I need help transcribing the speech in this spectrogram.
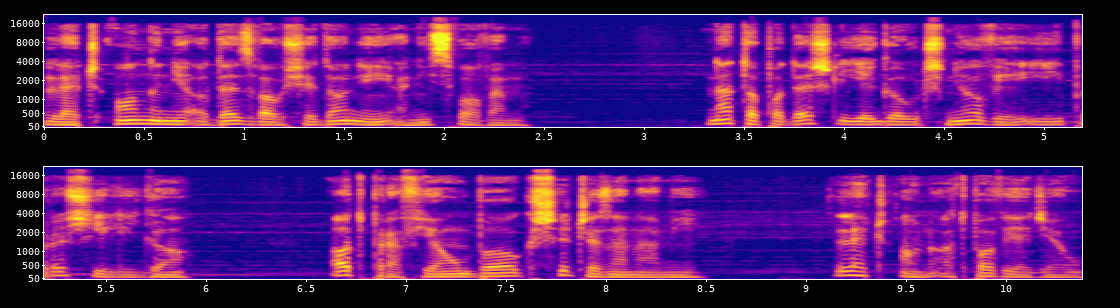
Lecz on nie odezwał się do niej ani słowem. Na to podeszli jego uczniowie i prosili go: Odpraw ją, bo krzyczy za nami. Lecz on odpowiedział:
